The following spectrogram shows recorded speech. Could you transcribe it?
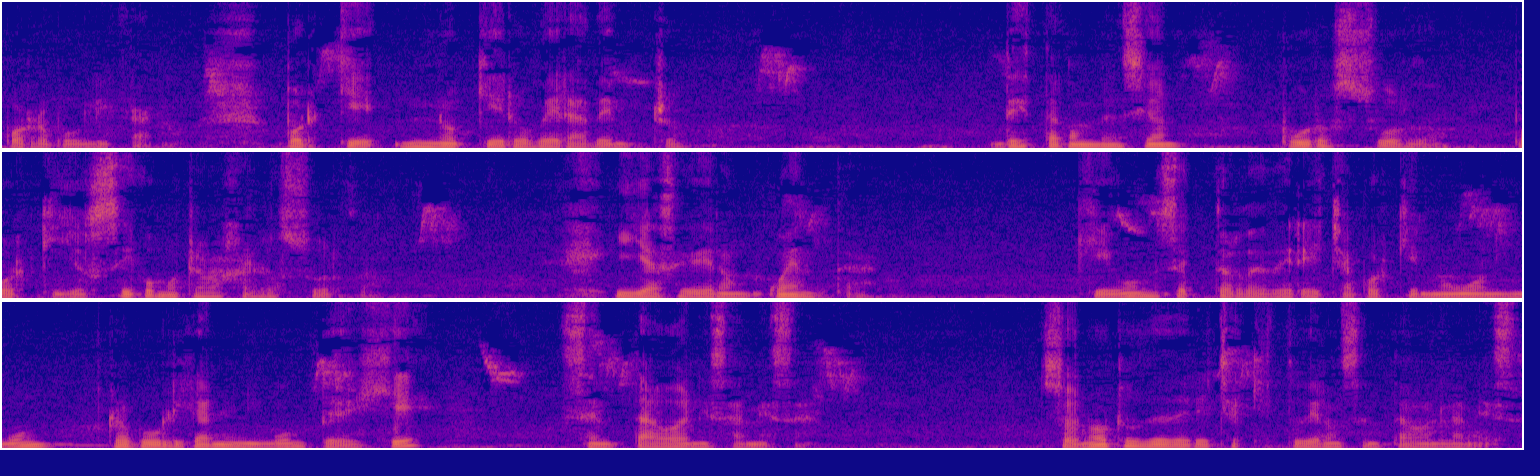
por republicano, porque no quiero ver adentro de esta convención puro zurdo, porque yo sé cómo trabajan los zurdos. Y ya se dieron cuenta que un sector de derecha, porque no hubo ningún republicano y ningún PDG sentado en esa mesa. Son otros de derecha que estuvieron sentados en la mesa.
